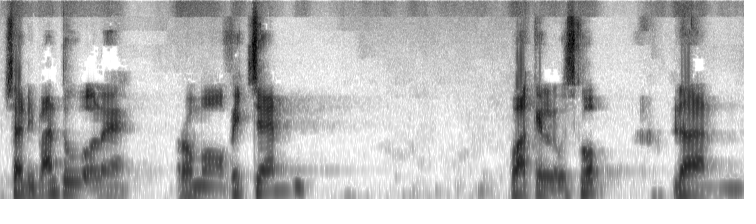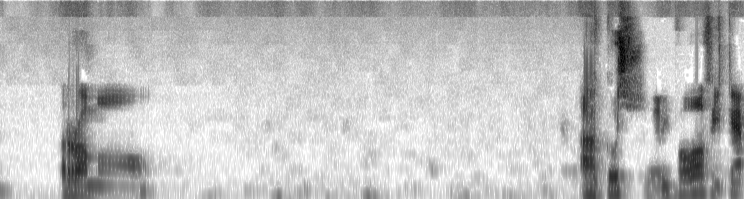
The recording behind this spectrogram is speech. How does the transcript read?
saya dibantu oleh Romo Vikjen, Wakil Uskup, dan Romo Agus Wibowo Vikep,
